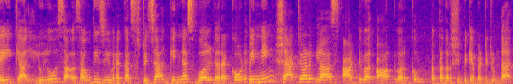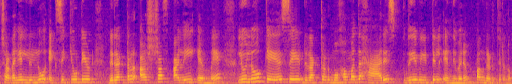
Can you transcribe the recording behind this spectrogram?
ഡേയ്ക്കായി ലുലു സൗദി ജീവനക്കാർ സൃഷ്ടിച്ച Guinness world record winning shattered glass art വർക്കും പ്രദർശിപ്പിക്കപ്പെട്ടിട്ടുണ്ട്. ചടങ്ങിൽ Lulu executive director Ashraf Ali M A Lulu K S A director Muhammad Haris Puthiya Veettil എന്നിവരും പങ്കെടുത്തിരുന്നു.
